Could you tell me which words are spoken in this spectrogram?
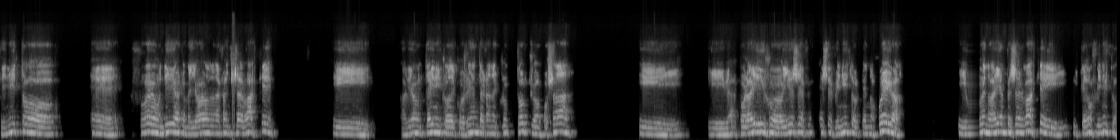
Finito eh, fue un día que me llevaron a una cancha de básquet y había un técnico de corriente en el Club Tokio en Posada y, por ahí dijo, y ese, ese finito que no juega. Y bueno, ahí empecé el básquet y, quedó finito.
